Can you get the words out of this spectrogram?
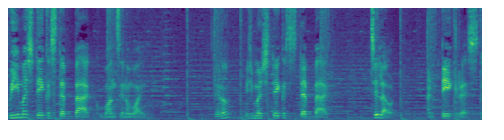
we must take a step back once in a while. You know, we must take a step back, chill out, and take rest.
